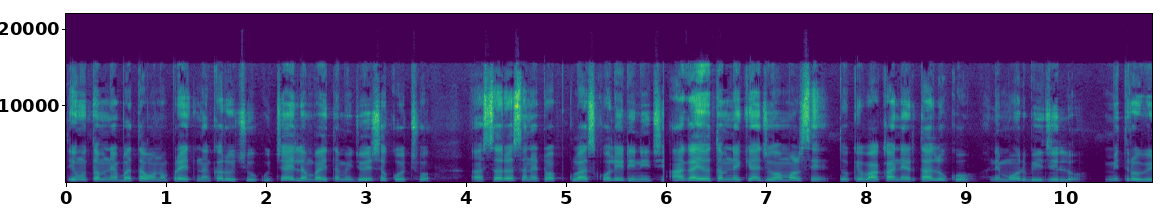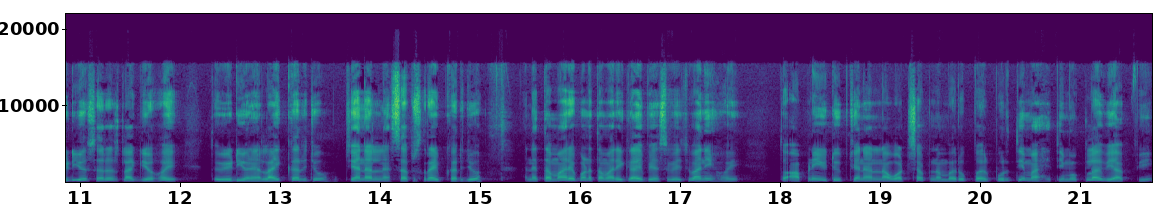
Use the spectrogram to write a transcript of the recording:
તે હું તમને બતાવવાનો પ્રયત્ન કરું છું. ઊંચાઈ લંબાઈ તમે જોઈ શકો છો. સરસ અને ટોપ ક્લાસ ક્વોલિટીની છે. આ ગાયો તમને ક્યાં જોવા મળશે તો કે વાંકાનેર તાલુકો અને મોરબી જિલ્લો. મિત્રો, વીડિયો સરસ લાગ્યો હોય તો વિડીયોને લાઇક કરજો, ચેનલને સબસ્ક્રાઈબ કરજો અને તમારે પણ તમારી ગાય ભેંસ વેચવાની હોય તો આપણી યુટ્યુબ ચેનલના વોટ્સઅપ નંબર ઉપર પૂરતી માહિતી મોકલાવી આપવી.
